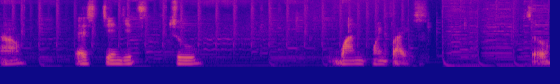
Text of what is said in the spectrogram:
Now let's change it to 1.5 so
